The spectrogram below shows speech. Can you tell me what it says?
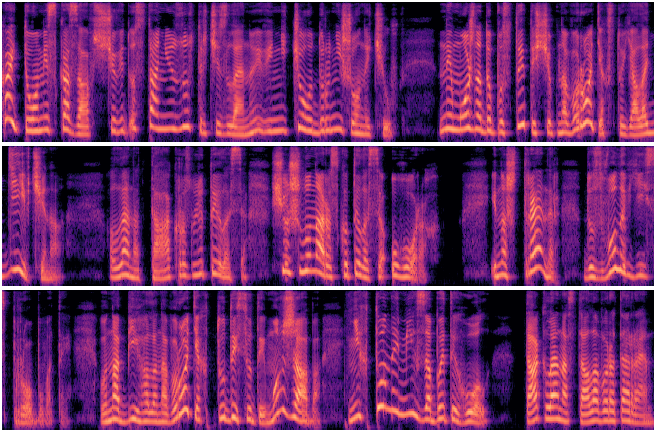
Кай Томі сказав, що від останньої зустрічі з Леною він нічого дурнішого не чув. Не можна допустити, щоб на воротях стояла дівчина. Лена так розлютилася, що ж луна розкотилася у горах. І наш тренер дозволив їй спробувати. Вона бігала на воротях туди-сюди, мов жаба. Ніхто не міг забити гол. Так Лена стала воротарем,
